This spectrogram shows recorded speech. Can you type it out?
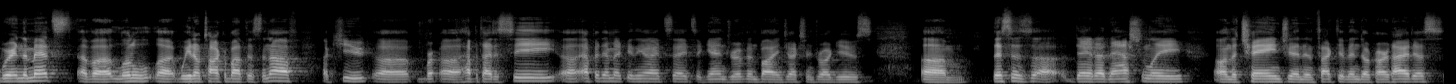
we're in the midst of a little, uh, we don't talk about this enough, acute uh, uh hepatitis C uh, epidemic in the United States, again, driven by injection drug use. Um, this is uh, data nationally on the change in infective endocarditis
